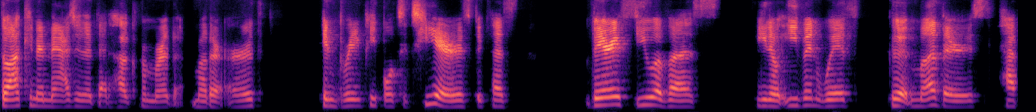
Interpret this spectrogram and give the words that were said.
So I can imagine that that hug from Mother, Mother Earth can bring people to tears because very few of us, you know, even with good mothers, have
